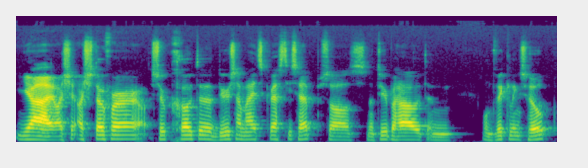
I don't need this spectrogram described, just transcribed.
Ja, als je, als je het over zulke grote duurzaamheidskwesties hebt, zoals natuurbehoud en ontwikkelingshulp,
